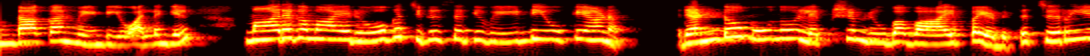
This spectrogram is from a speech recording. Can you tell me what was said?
ഉണ്ടാക്കാൻ വേണ്ടിയോ അല്ലെങ്കിൽ മാരകമായ രോഗചികിത്സയ്ക്ക് വേണ്ടിയോ ഒക്കെയാണ്. രണ്ടോ മൂന്നോ ലക്ഷം രൂപ വായ്പ എടുത്ത് ചെറിയ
